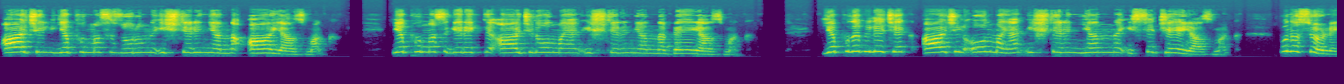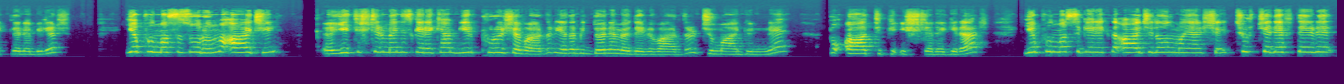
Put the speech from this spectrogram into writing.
acil yapılması zorunlu işlerin yanına A yazmak. Yapılması gerekli acil olmayan işlerin yanına B yazmak. Yapılabilecek acil olmayan işlerin yanına ise C yazmak. Bu nasıl örneklenebilir? Yapılması zorunlu acil e, yetiştirmeniz gereken bir proje vardır ya da bir dönem ödevi vardır cuma gününe. Bu A tipi işlere girer. Yapılması gerekli acil olmayan şey Türkçe defteri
